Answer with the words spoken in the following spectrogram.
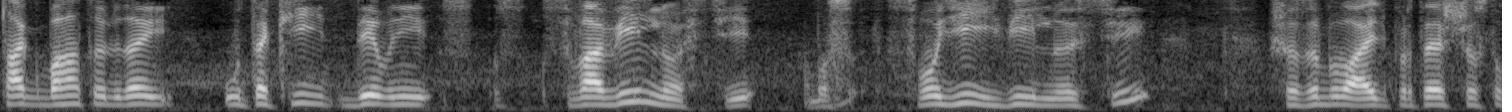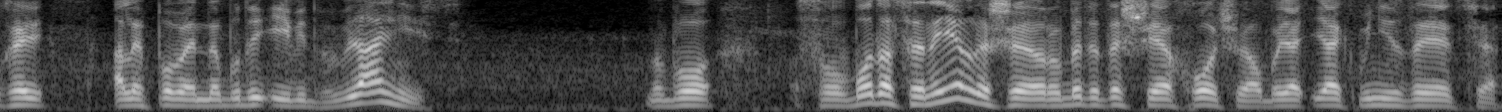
так багато людей у такій дивній свавільності або своїй вільності, що забувають про те, що слухай, але повинна бути і відповідальність. Ну бо свобода це не є лише робити те, що я хочу, або як, мені здається.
